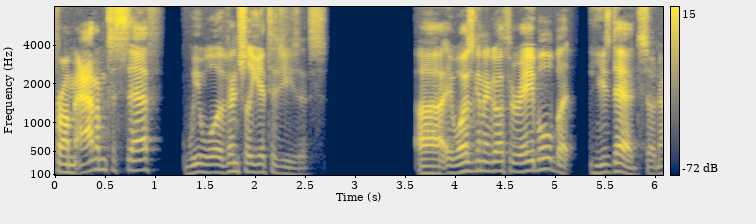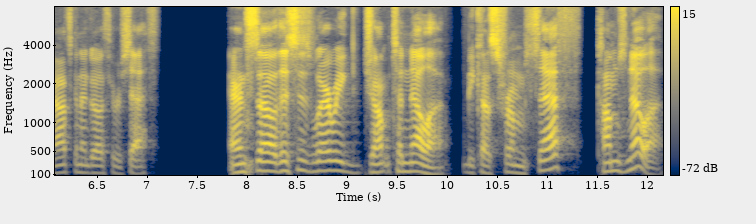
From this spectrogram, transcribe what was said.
from Adam to Seth, we will eventually get to Jesus. Uh, it was going to go through Abel, but he's dead. So now it's going to go through Seth. And so this is where we jump to Noah, because from Seth comes Noah.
